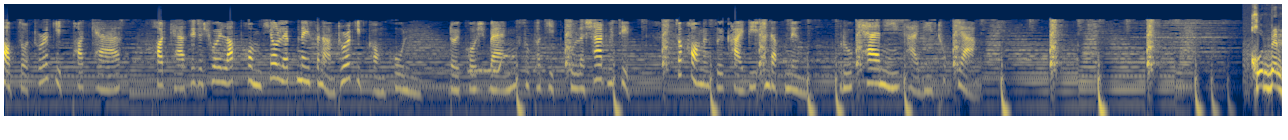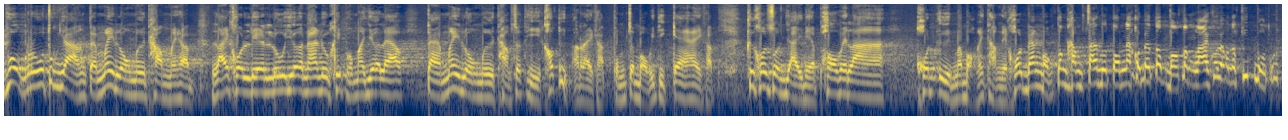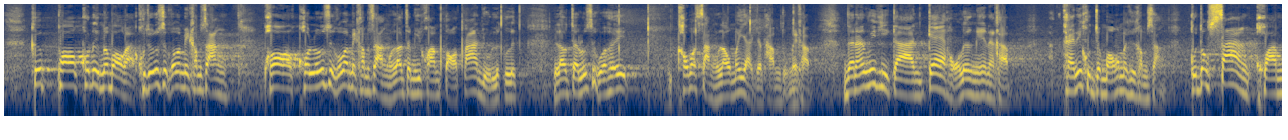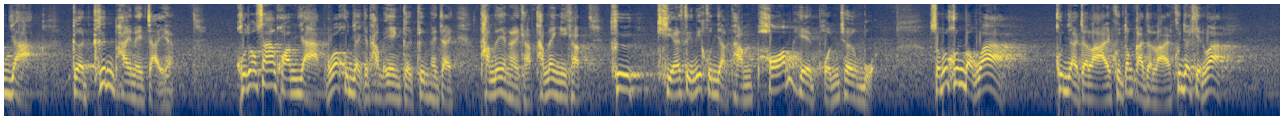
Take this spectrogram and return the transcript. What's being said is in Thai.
ตอบโจทย์ธุรกิจพอดแคสต์พอดแคสต์ที่จะช่วยรับพมเที่ยวเล็บในสนามธุรกิจของคุณ โดยโคชแบงค์สุภกิจคุณชาติวิจิตเจ้าของหนังสือขายดีอันดับหนึ่งรู้แค่นี้ขายดีทุกอย่าง คุณเป็นพวกรู้ทุกอย่างแต่ไม่ลงมือทำไหมครับ หลายคนเรียนรู้เยอะนะดูคลิปผมมาเยอะแล้ว แต่ไม่ลงมือทำสักทีเขาติดอะไรครับ ผมจะบอกวิธีแก้ให้ครับ คือคนส่วนใหญ่เนี่ยพอเวลา คนอื่นมาบอกให้ทำเนี่ยโค้ดแบงค์บอกต้องทำสร้างตัวตนนะโค้ดแบงค์ต้องบอกต้องไลน์โค้ดแบงค์ต้องคิดบวกคือพอคนอื่นมาบอกอะคุณจะรู้สึกว่ามันเป็นคำสั่ง พอคนรู้สึกว่ามันเป็นคำสั่ง เราจะมีความต่อต้านอยู่ลึกๆ เราจะรู้สึกว่าเฮ้ยเขามาสั่งเราไม่อยากจะทำถูกไหมครับ ดังนั้นวิธีการแก้ของเรื่องนี้นะครับ แทนที่คุณจะมองว่ามันคือคำสั่ง คุณต้องสร้างความอยากเกิดขึ้นภายในใจฮะ คุณต้องสร้างความอยากว่าคุณอยากจะทำเองเกิดขึ้นภายในใจทำได้ยังไงครับทำได้ย่างนี้ครับ คือเขียนสิ่งที่คุณอยากทำพร้อมเหตุผลเชิงบวก สมมุติคุณบอกว่า คุณอยากจะไลฟ์คุณต้องการจะไลฟ์คุณจะเขียนว่า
